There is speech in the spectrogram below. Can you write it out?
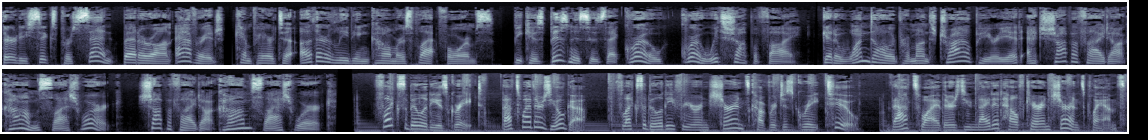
36% better on average compared to other leading commerce platforms because businesses that grow grow with Shopify. Get a $1 per month trial period at shopify.com/work. shopify.com/work. Flexibility is great. That's why there's yoga. Flexibility for your insurance coverage is great too. That's why there's United Healthcare Insurance Plans.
